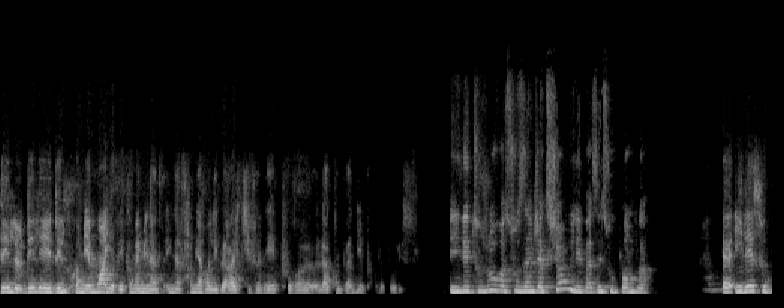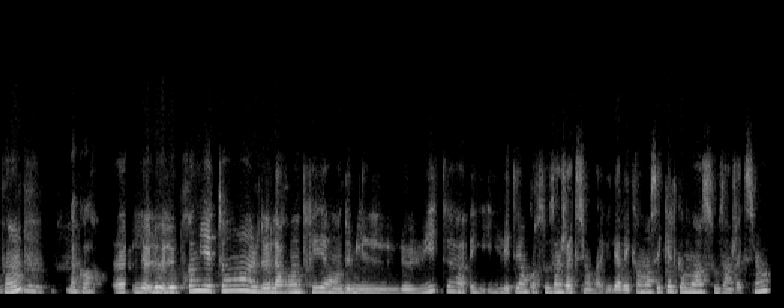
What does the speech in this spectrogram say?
dès, le, dès, le premier mois, il y avait quand même une, infirmière en libéral qui venait pour euh, l'accompagner pour le bolus. Et il est toujours sous injection ou il est passé sous pompe? Il est sous pompe. D'accord. Euh, le, premier temps de la rentrée en 2008, il était encore sous injection. Il avait commencé quelques mois sous injection.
